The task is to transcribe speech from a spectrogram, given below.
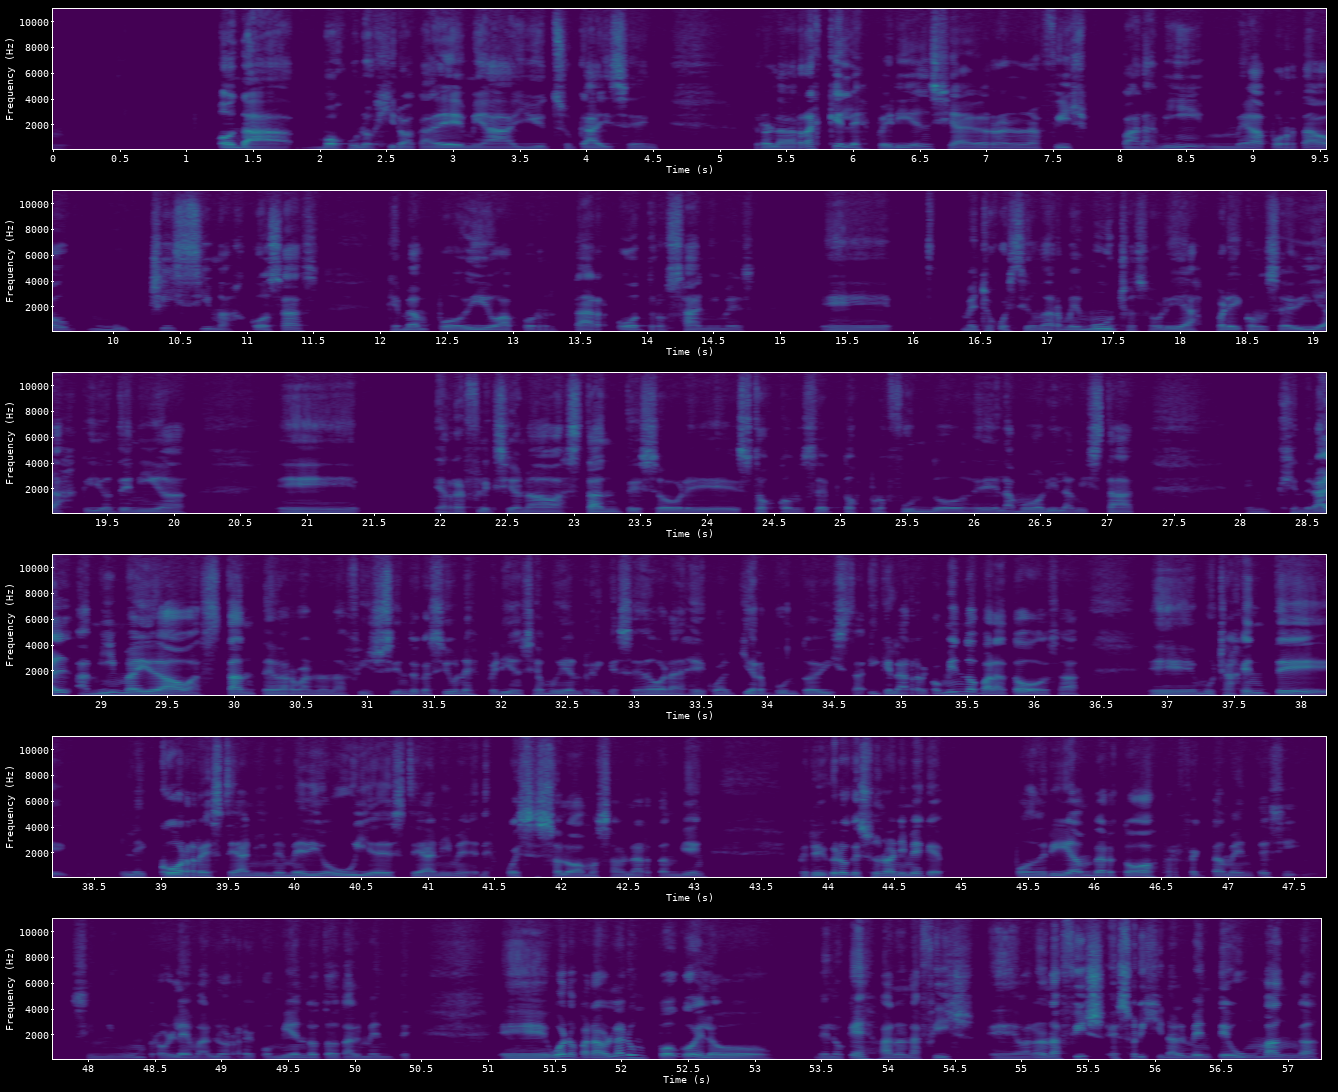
onda Boku no Hero Academia, Yutsu Kaisen, pero la verdad es que la experiencia de ver Banana Fish para mí me ha aportado muchísimas cosas que me han podido aportar otros animes. Eh, me ha hecho cuestionarme mucho sobre ideas preconcebidas que yo tenía. Eh, he reflexionado bastante sobre estos conceptos profundos del amor y la amistad. En general, a mí me ha ayudado bastante ver Banana Fish. Siento que ha sido una experiencia muy enriquecedora desde cualquier punto de vista y que la recomiendo para todos. ¿ah? Eh, mucha gente le corre este anime, medio huye de este anime, después eso lo vamos a hablar también, pero yo creo que es un anime que podrían ver todos perfectamente sin, sin ningún problema, lo recomiendo totalmente. Eh, bueno, para hablar un poco de lo, de lo que es Banana Fish, eh, Banana Fish es originalmente un manga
